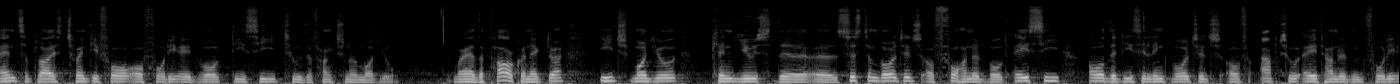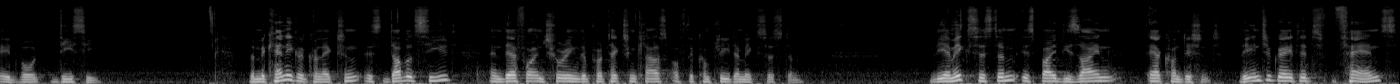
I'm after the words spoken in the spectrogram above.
and supplies 24 or 48 volt DC to the functional module. Via the power connector, each module can use the uh, system voltage of 400 volt AC or the DC link voltage of up to 848 volt DC. The mechanical connection is double sealed and therefore ensuring the protection class of the complete MX system. The MX system is by design air conditioned. The integrated fans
